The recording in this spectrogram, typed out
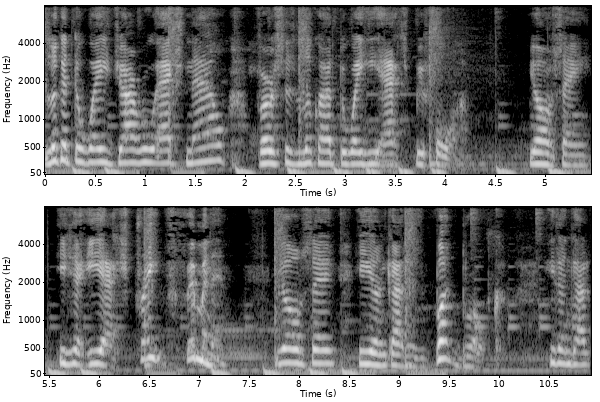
Look at the way Ja Rule acts now versus look at the way he acts before. You know what I'm saying? He he acts straight feminine. You know what I'm saying? He done got his butt broke. He done got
